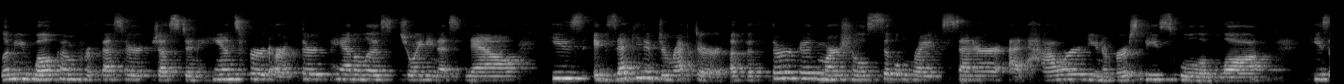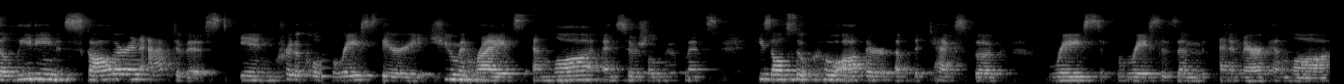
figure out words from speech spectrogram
Let me welcome Professor Justin Hansford, our third panelist, joining us now. He's executive director of the Thurgood Marshall Civil Rights Center at Howard University School of Law. He's a leading scholar and activist in critical race theory, human rights, and law and social movements. He's also co author of the textbook Race, Racism, and American Law,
